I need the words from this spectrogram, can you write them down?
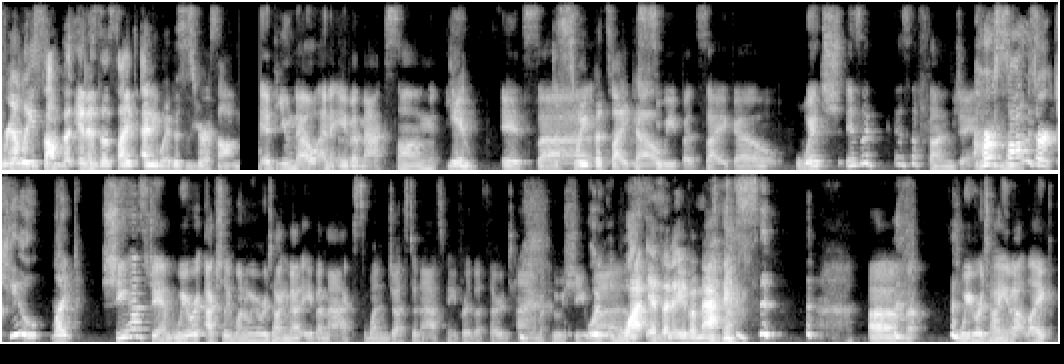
really something. It is a sight. Anyway, this is your song. If you know an Ava Max song, you it's uh, Sweet but Psycho. Sweet but Psycho, which is a is a fun jam. Her songs are cute. Like She has jammed. We were actually when we were talking about Ava Max when Justin asked me for the third time who she was. what is an Ava Max? um, we were talking about like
